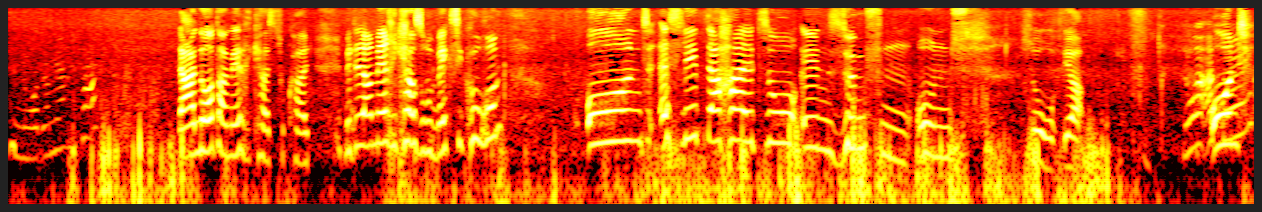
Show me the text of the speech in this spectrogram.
Nordamerika. Na, Nordamerika ist zu kalt. Mittelamerika, so Mexiko rum. Und es lebt da halt so in Sümpfen und so, ja. Und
